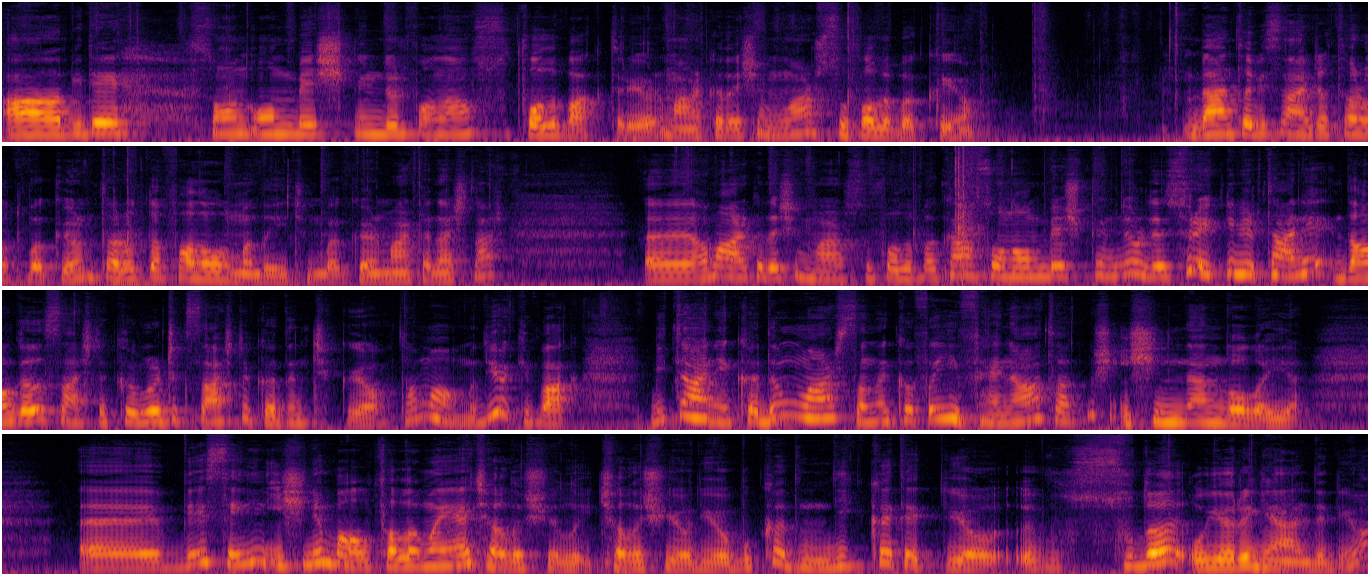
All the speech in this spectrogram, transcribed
Aa, bir de son 15 gündür falan su falı baktırıyorum. Arkadaşım var su falı bakıyor. Ben tabii sadece tarot bakıyorum. Tarotta fal olmadığı için bakıyorum arkadaşlar. Ee, ama arkadaşım var su falı bakan son 15 gündür de sürekli bir tane dalgalı saçlı kıvırcık saçlı kadın çıkıyor. Tamam mı? Diyor ki bak bir tane kadın var sana kafayı fena takmış işinden dolayı. Ee, ve senin işini baltalamaya çalışıyor, çalışıyor diyor. Bu kadın dikkat et diyor. Ee, Suda uyarı geldi diyor.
